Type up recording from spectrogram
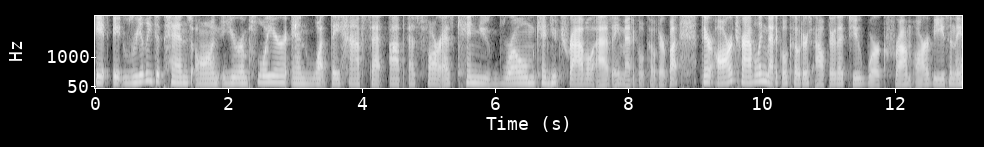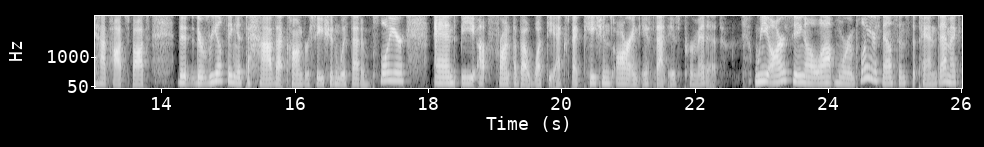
it, it really depends on your employer and what they have set up as far as can you roam, can you travel as a medical coder? But there are traveling medical coders out there that do work from RVs and they have hotspots. The, the real thing is to have that conversation with that employer and be upfront about what the expectations expectations are and if that is permitted. We are seeing a lot more employers now since the pandemic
